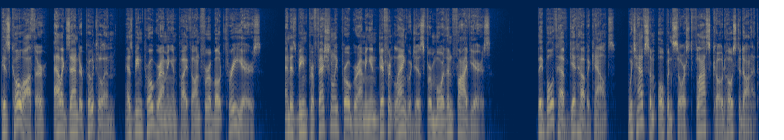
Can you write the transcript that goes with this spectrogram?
His co-author, Alexander Putilin, has been programming in Python for about three years and has been professionally programming in different languages for more than five years. They both have GitHub accounts, which have some open-sourced Flask code hosted on it.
